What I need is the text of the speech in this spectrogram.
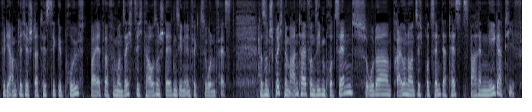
für die amtliche Statistik geprüft. Bei etwa 65.000 stellten sie eine Infektion fest. Das entspricht einem Anteil von 7 Prozent oder 93 Prozent der Tests waren negativ.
